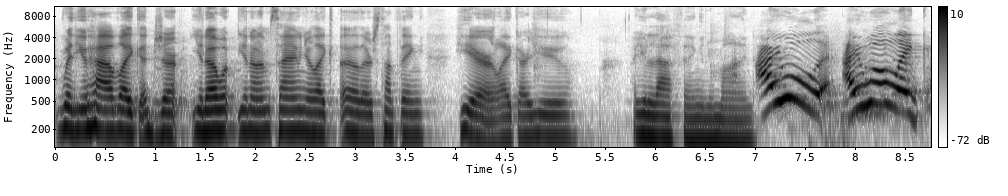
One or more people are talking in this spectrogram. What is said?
when you have like a you know you know what I'm saying? You're like, oh, there's something here. Like, are you are you laughing in your mind? I will I will like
